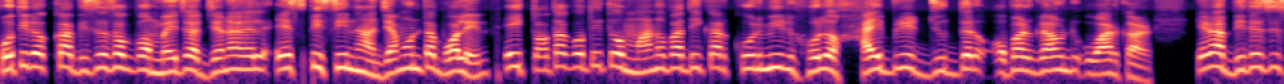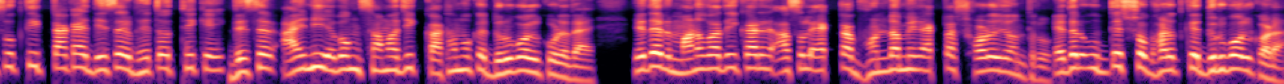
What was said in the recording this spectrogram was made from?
প্রতিরক্ষা বিশেষজ্ঞ major general S P Sinha যেমনটা বলেন, এই তথাকথিত মানবাধিকার কর্মীর হলো হাইব্রিড যুদ্ধের ওভারগ্রাউন্ড ওয়ার্কার এরা বিদেশি শক্তির টাকায় দেশের ভেতর থেকে দেশের আইনি এবং সামাজিক কাঠামোকে দুর্বল করে দেয়। এদের মানবাধিকারের আসলে একটা ভণ্ডামির একটা ষড়যন্ত্র। এদের উদ্দেশ্য ভারতকে দুর্বল করা।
